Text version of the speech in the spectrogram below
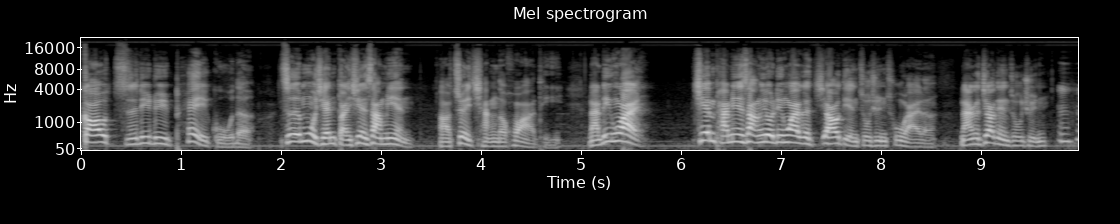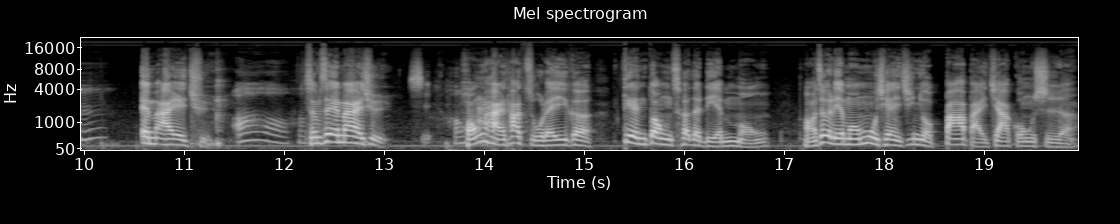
高值利率配股的，这是目前短线上面。啊，最强的话题。那另外，今天盘面上又另外一个焦点族群出来了，哪个焦点族群？嗯哼，M I H。哦，什么是 M I H？是红海，它组了一个电动车的联盟。哦，这个联盟目前已经有八百家公司了。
